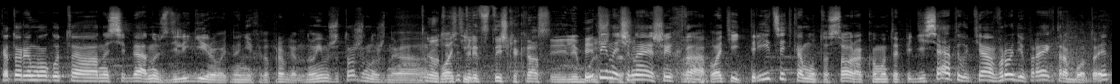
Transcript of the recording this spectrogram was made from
которые могут а, на себя, ну, сделегировать на них эту проблему. Но им же тоже нужно а, ну, платить. Вот 30 тысяч как раз или больше. И ты даже. начинаешь их ага. да, платить 30, кому-то 40, кому-то 50, и у тебя вроде проект работает,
